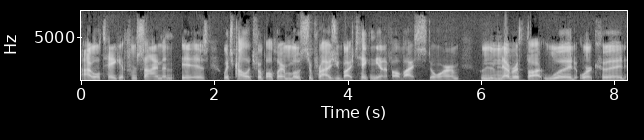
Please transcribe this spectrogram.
I will take it from Simon, is which college football player most surprised you by taking the NFL by storm, who you never thought would or could,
